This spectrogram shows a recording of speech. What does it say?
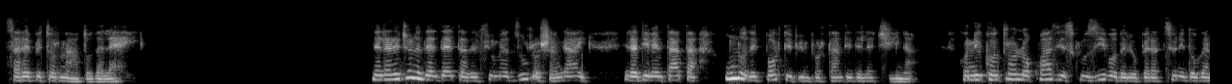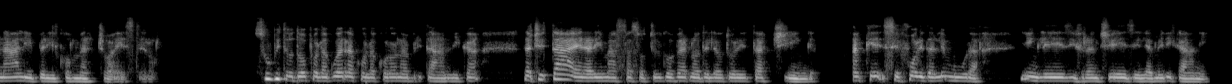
Sarebbe tornato da lei. Nella regione del delta del fiume Azzurro, Shanghai era diventata uno dei porti più importanti della Cina, con il controllo quasi esclusivo delle operazioni doganali per il commercio estero. Subito dopo la guerra con la corona britannica, la città era rimasta sotto il governo delle autorità Qing, anche se fuori dalle mura gli inglesi, i francesi e gli americani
